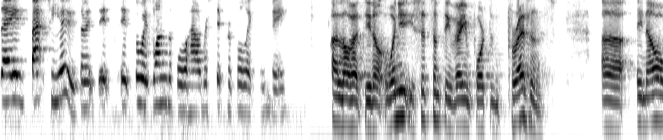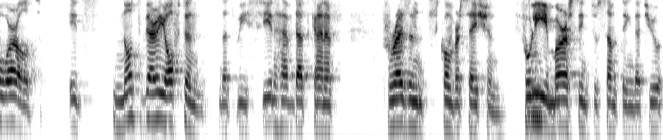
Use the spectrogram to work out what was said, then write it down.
they back to you. So it's it's it's always wonderful how reciprocal it can be. I love it. You know when you, you said something very important presence uh, in our world it's not very often that we see and have that kind of presence conversation fully mm. immersed into something that you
